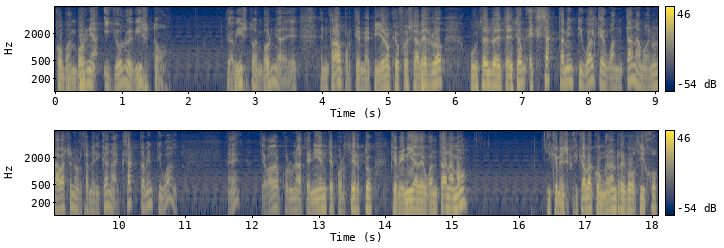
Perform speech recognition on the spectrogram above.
como en Bornia y yo lo he visto. Yo he visto en Bornia, he entrado porque me pidieron que fuese a verlo, un centro de detención exactamente igual que Guantánamo, en una base norteamericana, exactamente igual. ¿eh? Llevado por una teniente, por cierto, que venía de Guantánamo y que me explicaba con gran regocijo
